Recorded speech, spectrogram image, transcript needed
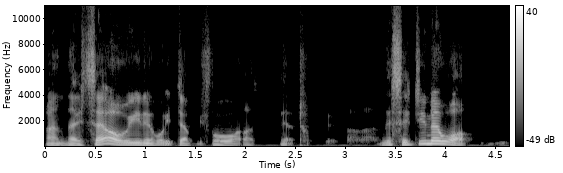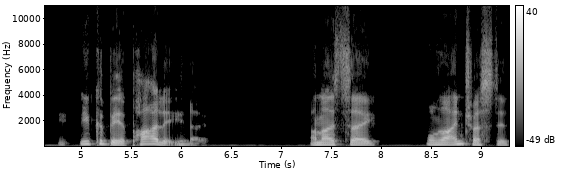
and they'd say, "Oh, you know what you've done before." And yeah, talk a bit about that. And they said, "Do you know what? You- could be a pilot, you know." And I'd say, "Well, I'm not interested."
